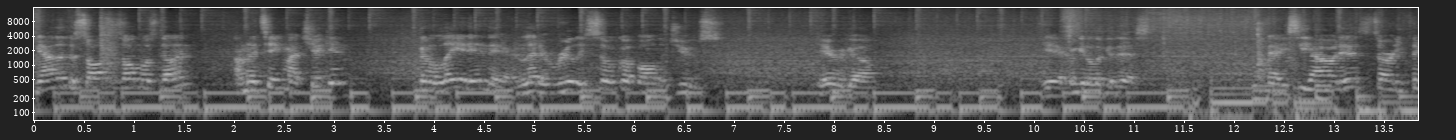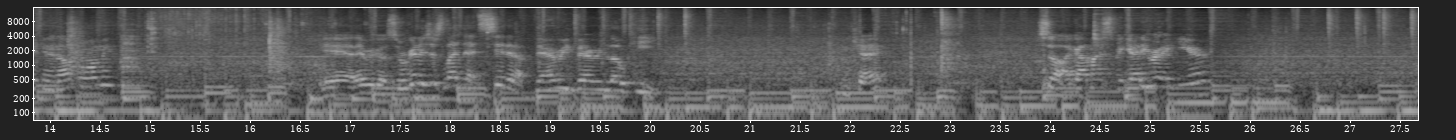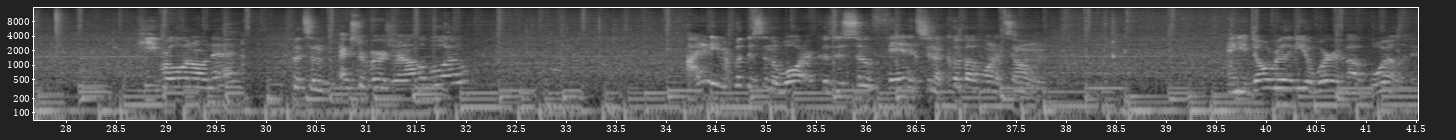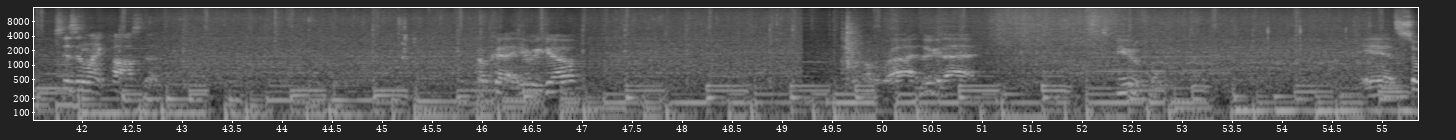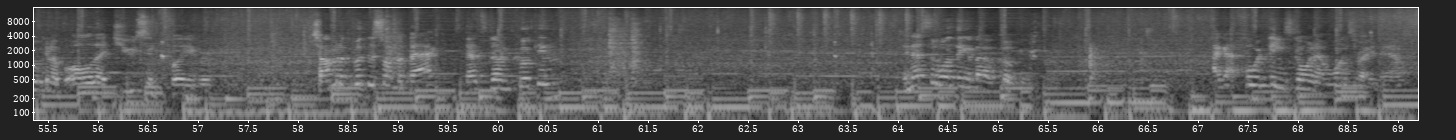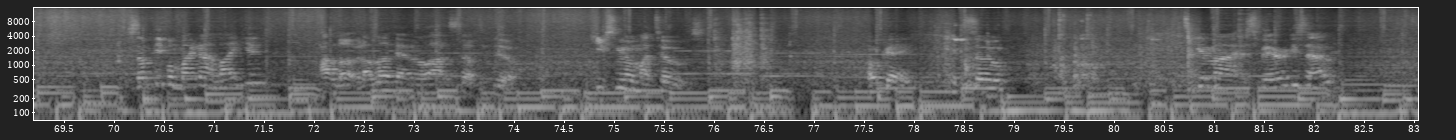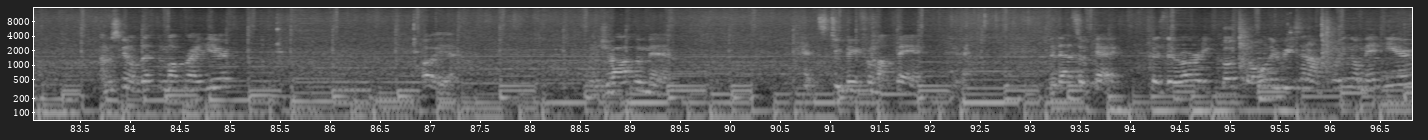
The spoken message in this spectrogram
Now that the sauce is almost done, I'm gonna take my chicken I'm gonna lay it in there and let it really soak up all the juice. Here we go. Yeah, come get a look at this. Now you see how it is? It's already thickening up on me. Yeah, there we go. So we're gonna just let that sit at a very, very low heat. Okay? So I got my spaghetti right here. Keep rolling on that. Put some extra virgin olive oil. I didn't even put this in the water because it's so thin it's going to cook up on its own. And you don't really need to worry about boiling it. This isn't like pasta. Okay, here we go. Alright, look at that. It's beautiful. Yeah, it's soaking up all that juice and flavor. So I'm going to put this on the back. That's done cooking. And that's the one thing about cooking. I got four things going at once right now. Some people might not like it. I love it. I love having a lot of stuff to do. Keeps me on my toes. Okay, and so to get my asparagus out, I'm just gonna lift them up right here. Oh yeah. And drop them in. It's too big for my pan. but that's okay because they're already cooked. The only reason I'm putting them in here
